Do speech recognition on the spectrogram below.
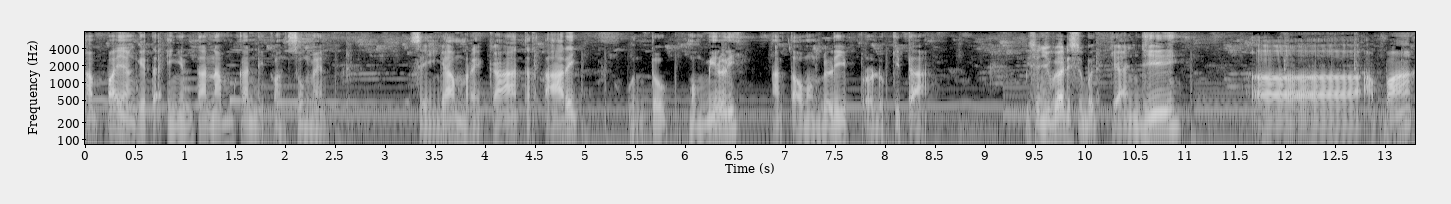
apa yang kita ingin tanamkan di konsumen, sehingga mereka tertarik untuk memilih atau membeli produk kita. Bisa juga disebut janji eh, apa?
